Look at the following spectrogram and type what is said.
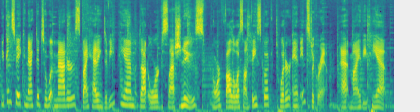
You can stay connected to what matters by heading to vpm.org/news or follow us on Facebook, Twitter, and Instagram at myvpm.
